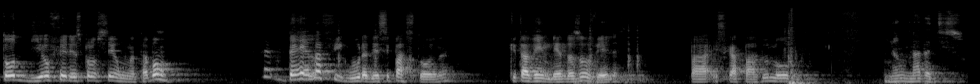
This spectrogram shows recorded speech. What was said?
todo dia eu ofereço para você uma, tá bom? É bela figura desse pastor, né? Que está vendendo as ovelhas para escapar do lobo. Não, nada disso.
